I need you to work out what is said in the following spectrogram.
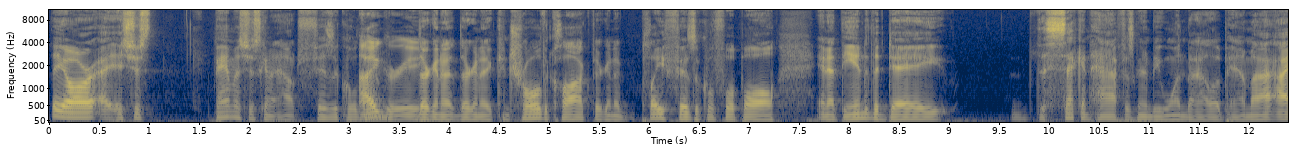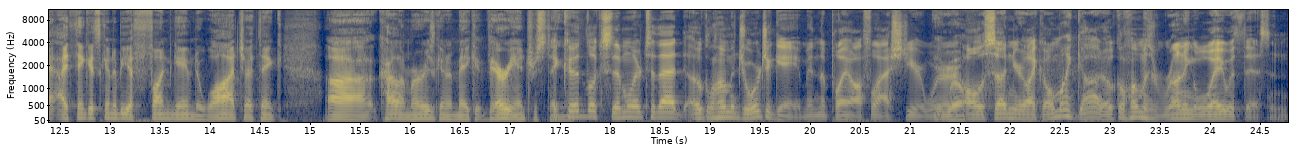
They are. It's just Bama's just going to out physical. I agree. They're gonna they're gonna control the clock. They're gonna play physical football, and at the end of the day, the second half is going to be won by Alabama. I, I, I think it's going to be a fun game to watch. I think uh, Kyler Murray is going to make it very interesting. It could look similar to that Oklahoma Georgia game in the playoff last year, where all of a sudden you're like, oh my God, Oklahoma's running away with this. And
